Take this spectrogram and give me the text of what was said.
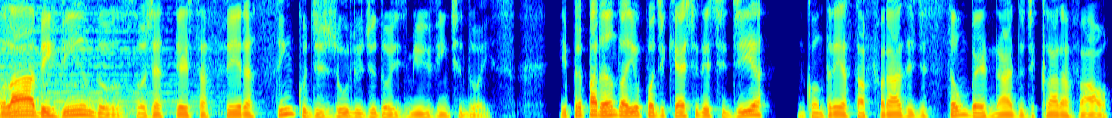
Olá, bem-vindos! Hoje é terça-feira, 5 de julho de 2022. E preparando aí o podcast deste dia, encontrei esta frase de São Bernardo de Claraval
